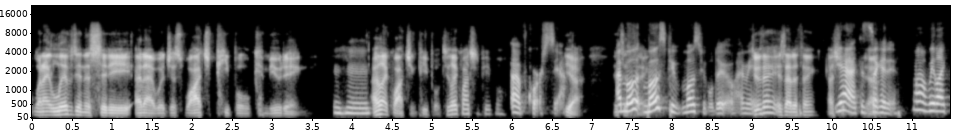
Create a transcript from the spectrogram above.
when i lived in the city and i would just watch people commuting hmm i like watching people do you like watching people Of course, yeah. Yeah, mo- most people, most people do. I mean, do they is that a thing should- yeah, because like a well, we like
